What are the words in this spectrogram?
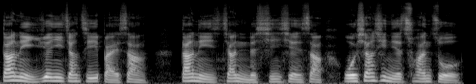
当你愿意将自己摆上，当你将你的心献上，我相信你的穿着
